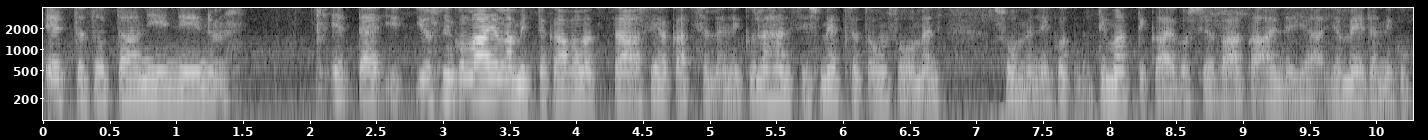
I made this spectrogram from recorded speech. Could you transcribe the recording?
Että, tota, niin, niin, että jos niin laajalla mittakaavalla tätä asiaa katselee, niin kyllähän siis metsät on Suomen Suomen niin kuin, timanttikaivos ja raaka-aine ja, ja meidän niin kuin,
